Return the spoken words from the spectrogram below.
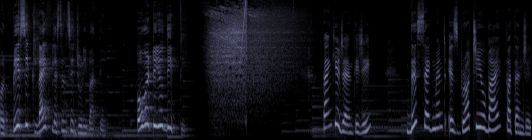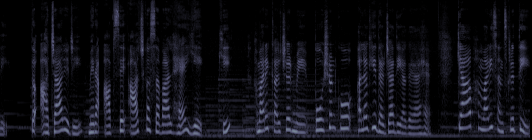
और बेसिक लाइफ लेसन से जुड़ी बातें। Over to you Deepti thank you Jayanti ji this segment is brought to you by Patanjali. तो आचार्य जी मेरा आपसे आज का सवाल है ये कि हमारे कल्चर में पोषण को अलग ही दर्जा दिया गया है। क्या आप हमारी संस्कृति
